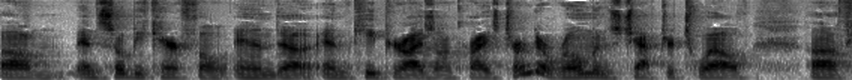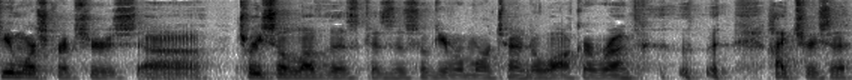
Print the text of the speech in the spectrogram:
Um, and so be careful and uh, and keep your eyes on Christ. Turn to Romans chapter 12. Uh, a few more scriptures. Uh, Teresa will love this because this will give her more time to walk or run. Hi, Teresa.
